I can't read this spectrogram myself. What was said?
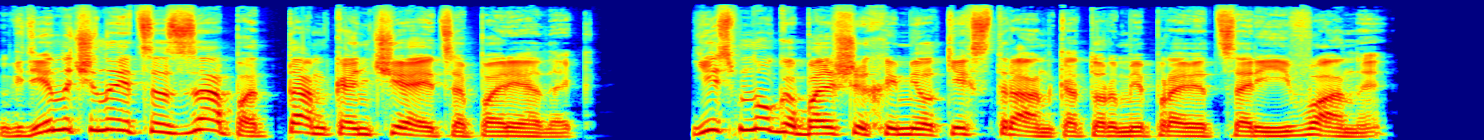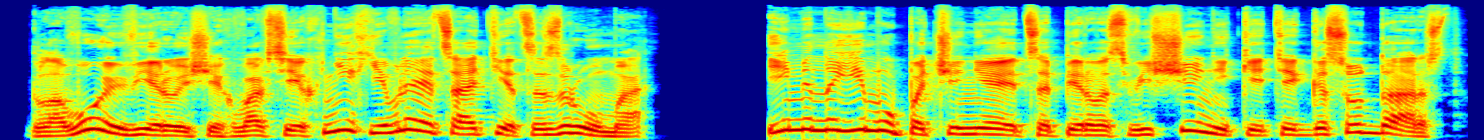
Где начинается Запад, там кончается порядок. Есть много больших и мелких стран, которыми правят цари Иваны. Главой верующих во всех них является отец из Рума. Именно ему подчиняются первосвященники этих государств.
